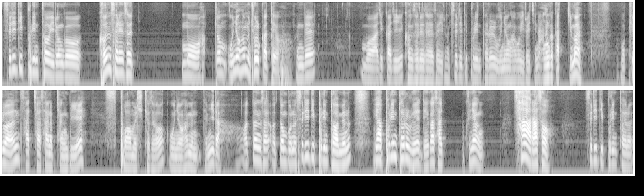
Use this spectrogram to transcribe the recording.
3D 프린터 이런 거 건설해서 뭐 좀 운영하면 좋을 것 같아요. 근데 뭐 아직까지 건설 회사에서 이런 3D 프린터를 운영하고 이러지는 않은 것 같지만 뭐 필요한 4차 산업 장비에 포함을 시켜서 운영하면 됩니다. 어떤 사, 어떤 분은 3D 프린터 하면은 야 프린터를 왜 내가 사 그냥 사 알아서 3D 프린터를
